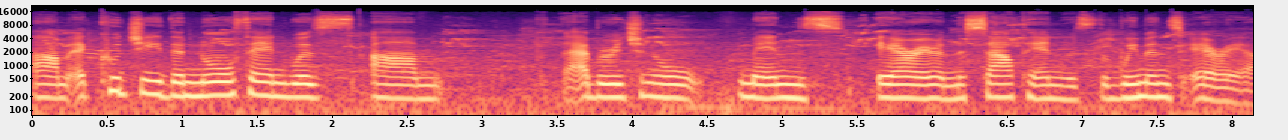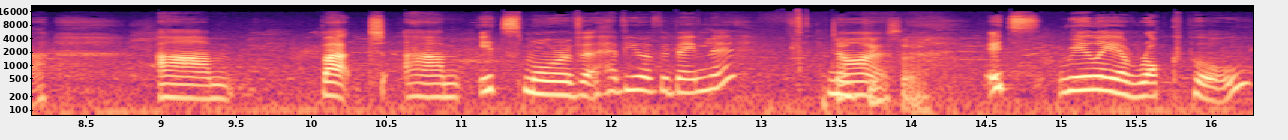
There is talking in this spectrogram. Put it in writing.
um, at Coogee, the north end was um, the Aboriginal men's area, and the south end was the women's area. Um, but um, it's more of a. Have you ever been there? I don't think so. It's really a rock pool,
